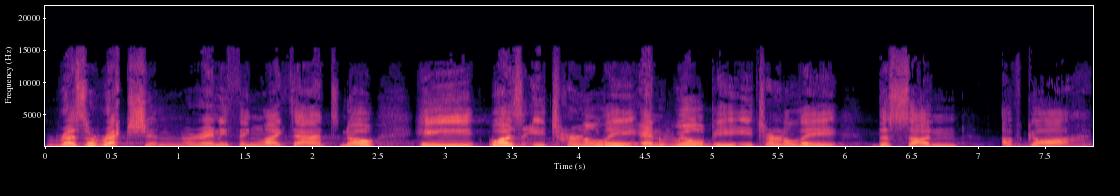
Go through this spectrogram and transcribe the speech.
resurrection or anything like that. No, he was eternally and will be eternally the Son of God.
